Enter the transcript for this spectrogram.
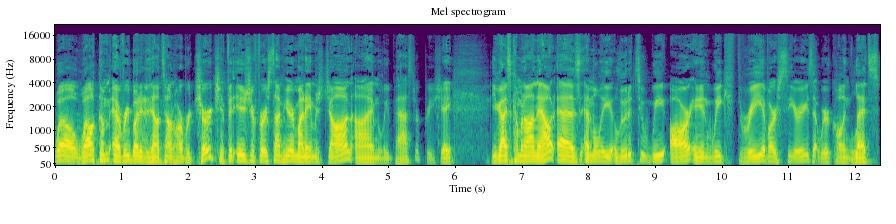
Well, welcome everybody to Downtown Harbor Church. If it is your first time here, my name is John. I'm lead pastor. Appreciate you guys coming on out. As Emily alluded to, we are in week three of our series that we're calling Let's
